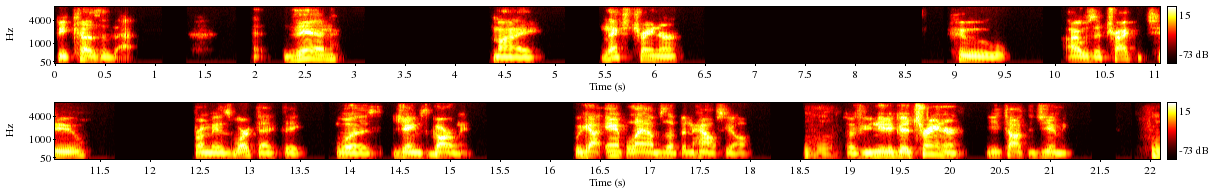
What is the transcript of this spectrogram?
because of that. Then my next trainer, who I was attracted to from his work ethic, was James Garland. We got Amp Labs up in the house, y'all. Mm-hmm. So if you need a good trainer, you talk to Jimmy. Hmm.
